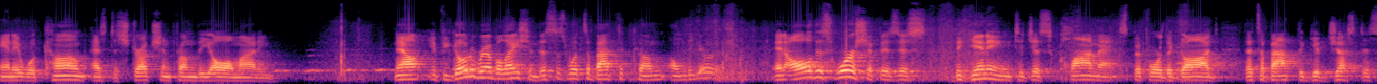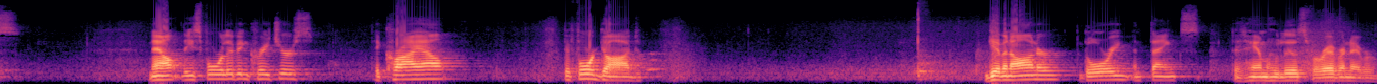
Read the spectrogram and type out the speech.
and it will come as destruction from the Almighty. Now, if you go to Revelation, this is what's about to come on the earth. And all this worship is just beginning to just climax before the God that's about to give justice. Now, these four living creatures, they cry out before God, giving honor, glory, and thanks to Him who lives forever and ever.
